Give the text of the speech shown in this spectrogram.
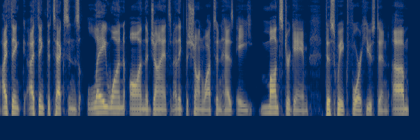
I think I think the Texans lay one on the Giants, and I think Deshaun Watson has a monster game this week for Houston. Um,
